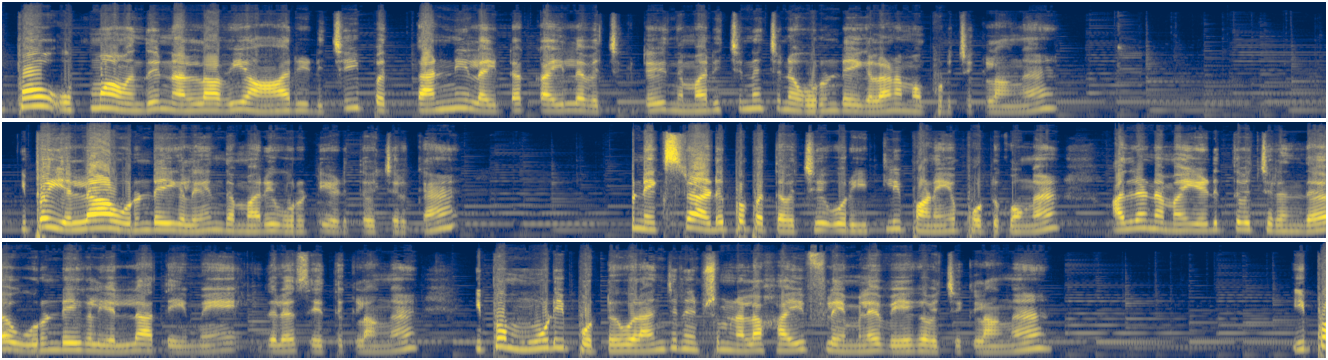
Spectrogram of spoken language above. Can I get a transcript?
இப்போ உப்புமா வந்து நல்லாவே ஆறிடுச்சு. இப்போ தண்ணி லைட்டாக கையில் வச்சுக்கிட்டு இந்த மாதிரி சின்ன சின்ன உருண்டைகளாக நம்ம பிடிச்சிக்கலாங்க. இப்போ எல்லா உருண்டைகளையும் இந்த மாதிரி உருட்டி எடுத்து வச்சுருக்கேன். நெக்ஸ்ட் அடுப்பை பற்ற வச்சு ஒரு இட்லி பானையை போட்டுக்கோங்க. அதில் நம்ம எடுத்து வச்சுருந்த உருண்டைகள் எல்லாத்தையுமே இதில் சேர்த்துக்கலாங்க. இப்போ மூடி போட்டு ஒரு அஞ்சு நிமிஷம் நல்லா ஹை ஃப்ளேமில் வேக வச்சுக்கலாங்க. இப்போ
